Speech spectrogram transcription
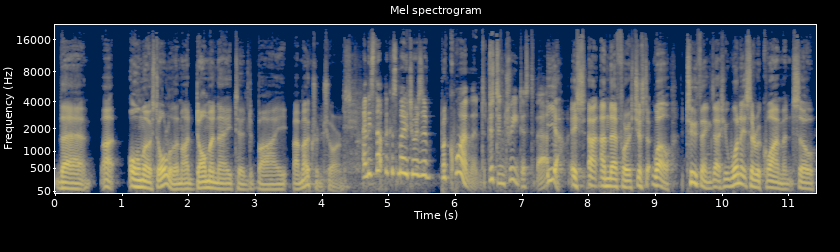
they're uh, almost all of them are dominated by by motor insurance. And is that because motor is a requirement? Just intrigued as to that. Yeah, it's uh, and therefore it's just well, two things actually. One, it's a requirement, so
